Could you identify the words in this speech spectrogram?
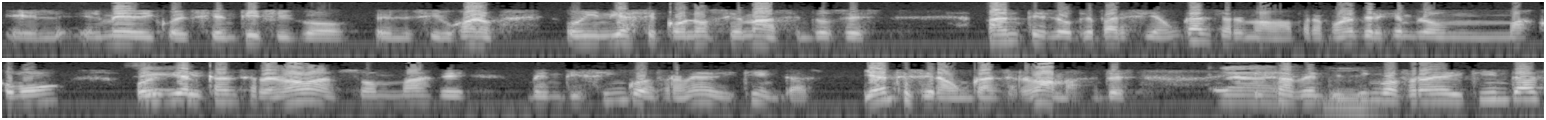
el, médico, el científico, el cirujano, hoy en día se conoce más. Entonces, antes lo que parecía un cáncer de mama, para ponerte el ejemplo más común, hoy en día el cáncer de mama son más de 25 enfermedades distintas. Y antes era un cáncer de mama. Entonces, esas 25 mm. enfermedades distintas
